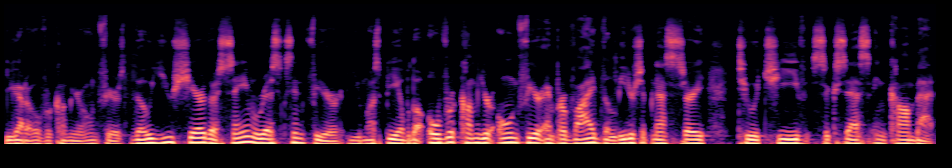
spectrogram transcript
You got to overcome your own fears. Though you share the same risks and fear, you must be able to overcome your own fear and provide the leadership necessary to achieve success in combat.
